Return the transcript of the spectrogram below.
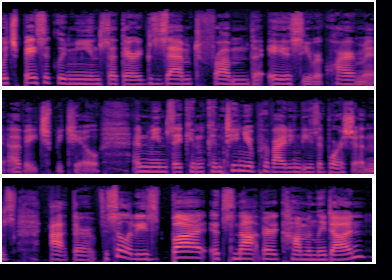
which basically means that they're exempt from the ASC requirement of HB2 and means they can continue providing these abortions at their facilities, but it's not very commonly done.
